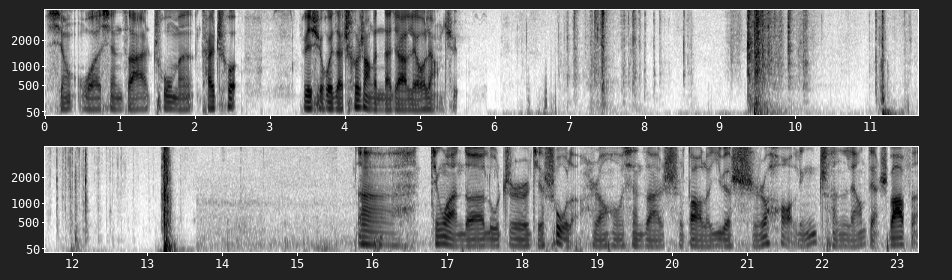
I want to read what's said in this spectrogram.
行，我现在出门开车，也许会在车上跟大家聊两句。嗯。今晚的录制结束了，然后现在是到了一月十号凌晨两点十八分。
